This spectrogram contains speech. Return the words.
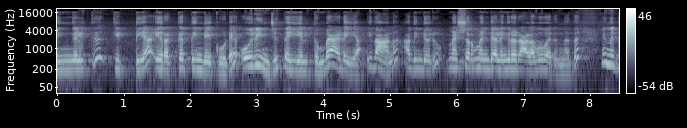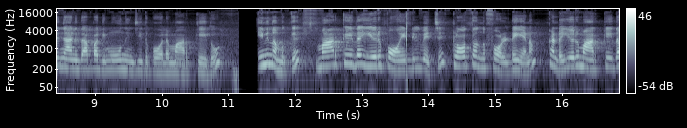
നിങ്ങൾക്ക് കിട്ടിയ ഇറക്കത്തിന്റെ കൂടെ ഒരു ഇഞ്ച് തയ്യൽ തുമ്പ് ആഡ് ചെയ്യുക. ഇതാണ് അതിന്റെ ഒരു മെഷർമെന്റ് അല്ലെങ്കിൽ ഒരു അളവ് വരുന്നത്. എന്നിട്ട് ഞാനിതാ പതിമൂന്ന് ഇഞ്ച് ഇതുപോലെ മാർക്ക് ചെയ്തു. ഇനി നമുക്ക് മാർക്ക് ചെയ്ത ഈ ഒരു പോയിന്റിൽ വെച്ച് ക്ലോത്ത് ഒന്ന് ഫോൾഡ് ചെയ്യണം. കണ്ടോ ഈ ഒരു മാർക്ക് ചെയ്ത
